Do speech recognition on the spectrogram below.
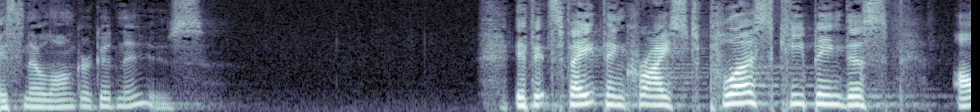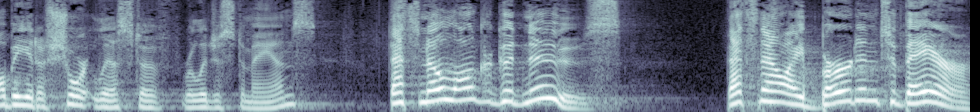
it's no longer good news. If it's faith in Christ plus keeping this, albeit a short list of religious demands, that's no longer good news. That's now a burden to bear.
